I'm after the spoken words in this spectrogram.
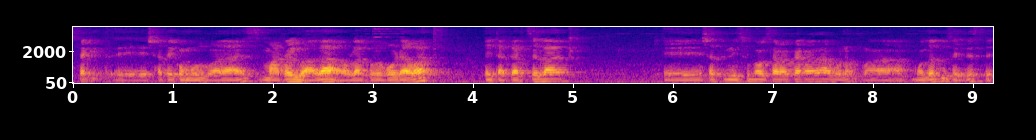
ez dakit, eh, esateko modua da, ez? Marroi bada olako egoera bat eta kartzelak eh, esaten dizun gauza bakarra da, bueno, ba, moldatu zaitezte.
